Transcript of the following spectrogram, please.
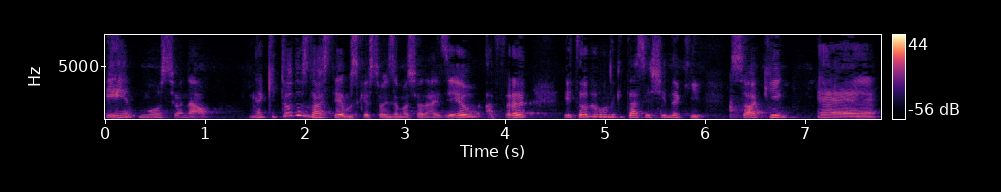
emocional. Né, que todos nós temos questões emocionais. Eu, a Fran e todo mundo que está assistindo aqui. Só que é,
